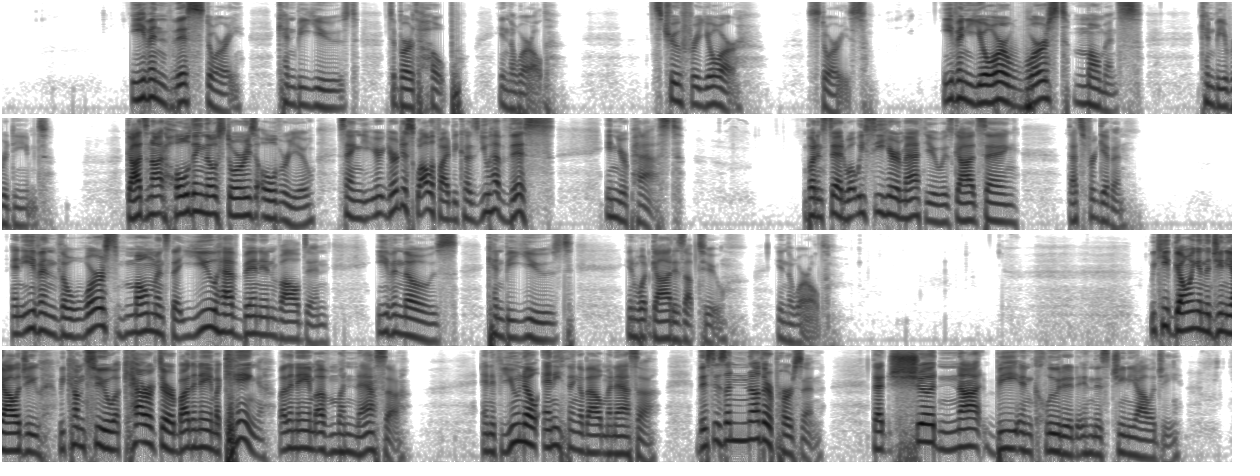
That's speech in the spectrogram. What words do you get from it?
Even this story can be used to birth hope in the world. It's true for your stories. Even your worst moments can be redeemed. God's not holding those stories over you, saying you're, you're disqualified because you have this in your past. But instead, what we see here in Matthew is God saying, That's forgiven. And even the worst moments that you have been involved in, even those can be used in what God is up to in the world. We keep going in the genealogy. We come to a character by the name, a king by the name of Manasseh. And if you know anything about Manasseh, this is another person that should not be included in this genealogy.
